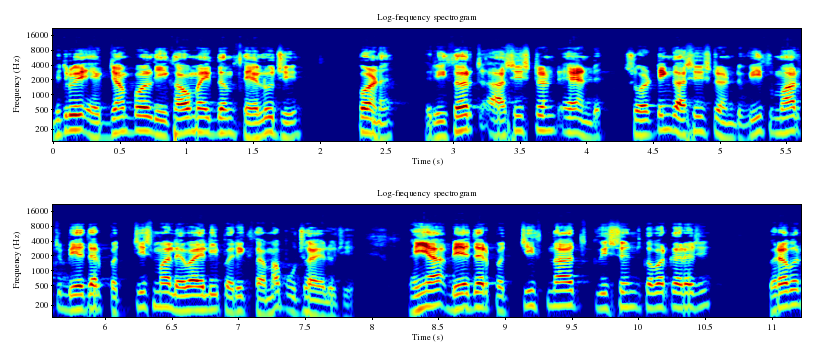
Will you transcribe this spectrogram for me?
મિત્રો એક્ઝામ્પલ દેખાવમાં એકદમ સહેલું છે, પણ research assistant and sorting assistant વીસ માર્ચ બે હજાર પચીસમાં લેવાયેલી પરીક્ષામાં પૂછાયેલું છે. અહીંયા બે હજાર પચીસના જ ક્વેશ્ચન કવર કરે છે, બરાબર?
